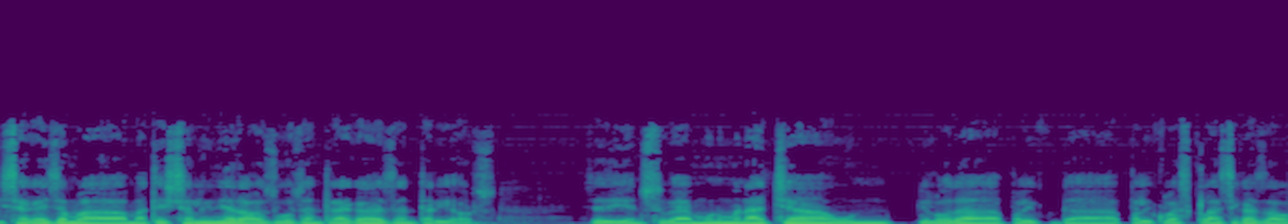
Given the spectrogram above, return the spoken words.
i segueix amb la mateixa línia de les dues entregues anteriors. És a dir, ens trobem un homenatge a un piló de, de pel·lícules clàssiques del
